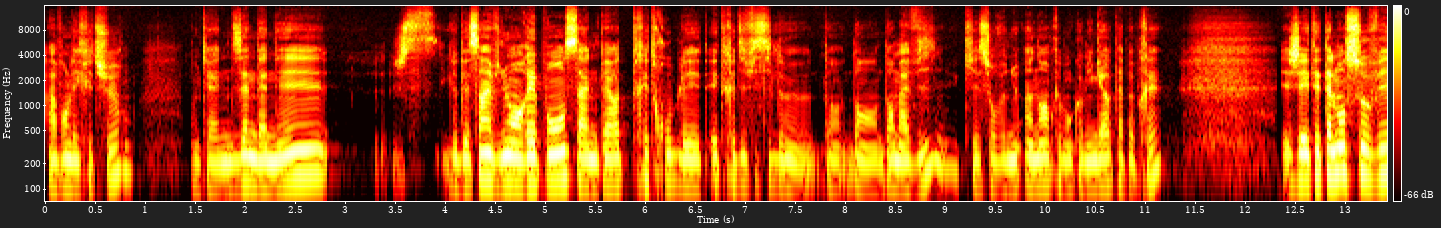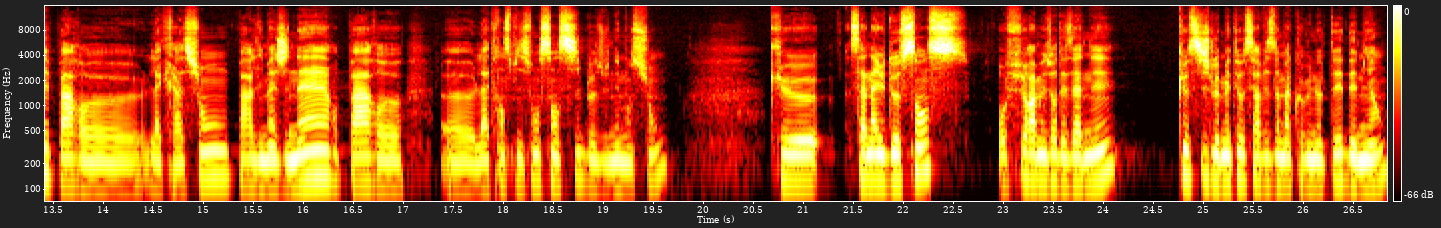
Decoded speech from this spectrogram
avant l'écriture, donc il y a une dizaine d'années, le dessin est venu en réponse à une période très trouble et, très difficile dans ma vie, qui est survenue un an après mon coming out à peu près. J'ai été tellement sauvé par euh, la création, par l'imaginaire, par euh, euh, la transmission sensible d'une émotion, que ça n'a eu de sens au fur et à mesure des années que si je le mettais au service de ma communauté, des miens,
